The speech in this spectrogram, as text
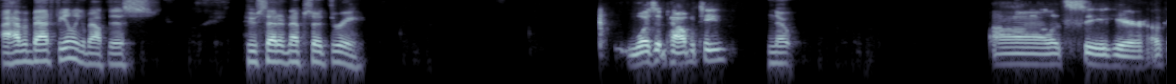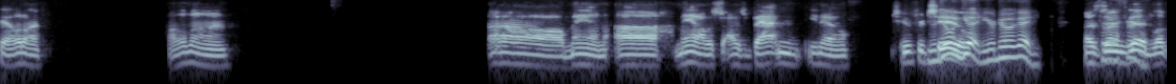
I have a bad feeling about this. Who said it in episode three? Was it Palpatine? Nope. Uh, let's see here. Okay, hold on. Hold on. Oh man, uh, man, I was I was batting, you know, two for You're two. doing good. You're doing good. I was Two doing good. Let,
